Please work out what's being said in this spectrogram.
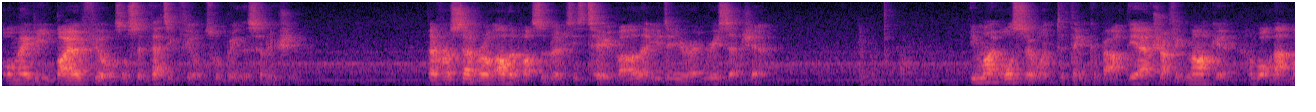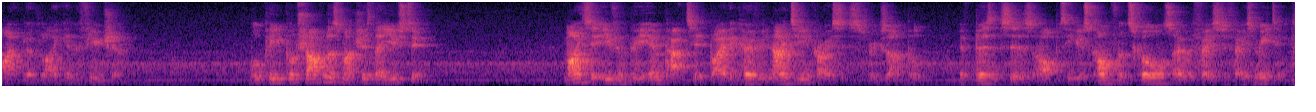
Or maybe biofuels or synthetic fuels will be the solution. There are several other possibilities too, but I'll let you do your own research here. You might also want to think about the air traffic market and what that might look like in the future. Will people travel as much as they used to? Might it even be impacted by the COVID-19 crisis, for example, if businesses opt to use conference calls over face-to-face -face meetings?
